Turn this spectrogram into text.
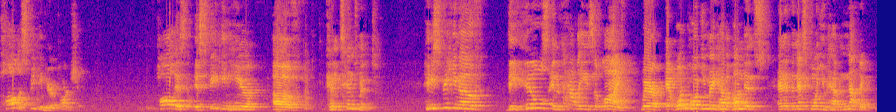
Paul is speaking here of hardship. Paul is, is speaking here of contentment. He's speaking of the hills and valleys of life where at one point you may have abundance and at the next point you have nothing.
